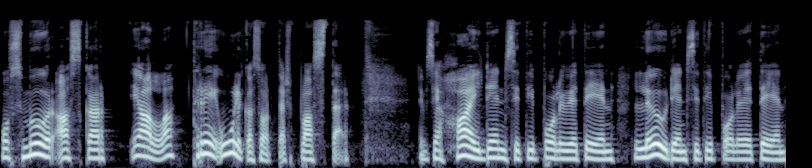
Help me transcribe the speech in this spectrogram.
och smöraskar är alla tre olika sorters plaster. Det vill säga high density polyeten, low density polyeten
